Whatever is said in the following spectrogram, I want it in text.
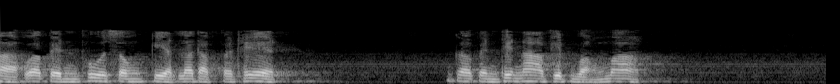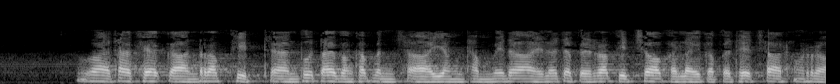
หากว่าเป็นผู้ทรงเกียรติระดับประเทศ ก็เป็นที่น่าผิดหวังมาก ว่าถ้าแค่การรับผิดแทนผู้ใต้บังคับบัญชายังทำไม่ได้ แล้วจะไปรับผิดชอบอะไรกับประเทศชาติของเรา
